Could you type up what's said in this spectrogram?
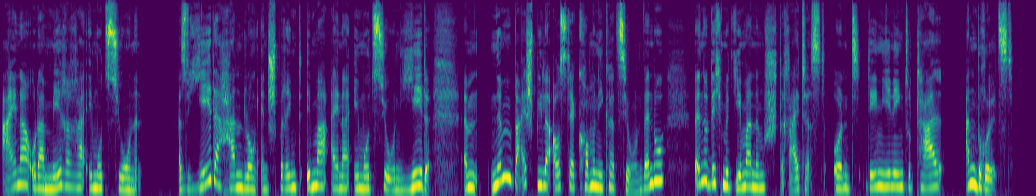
einer oder mehrerer Emotionen. Also jede Handlung entspringt immer einer Emotion, jede. Ähm, nimm Beispiele aus der Kommunikation. Wenn du, wenn du dich mit jemandem streitest und denjenigen total anbrüllst,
